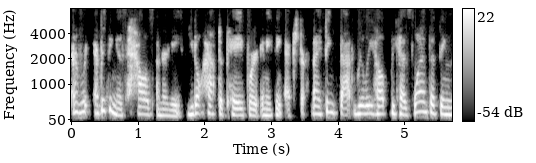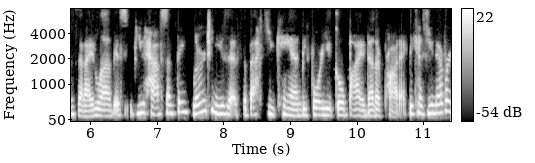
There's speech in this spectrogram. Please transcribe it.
every, everything is housed underneath. You don't have to pay for anything extra. And I think that really helped because one of the things that I love is if you have something, learn to use it as the best you can before you go buy another product because you never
